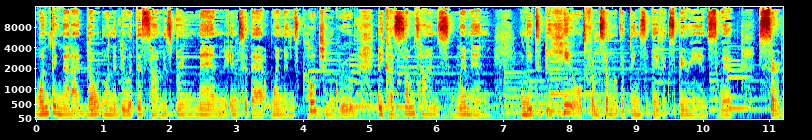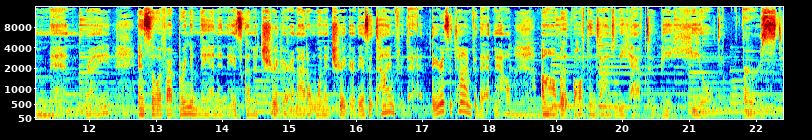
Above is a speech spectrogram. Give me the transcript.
one thing that I don't want to do at this time is bring men into that women's coaching group because sometimes women need to be healed from some of the things that they've experienced with certain men, right? And so if I bring a man in, it's going to trigger, and I don't want to trigger. There's a time for that. There is a time for that now. Uh, but oftentimes we have to be healed first.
